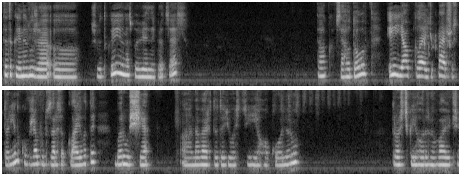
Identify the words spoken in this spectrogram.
Це такий не дуже е, швидкий, у нас повільний процес. Так, все готово. І я обклею першу сторінку, вже буду зараз обклеювати. Беру ще е, наверх додаю ось цього кольору, трошечки його розмиваючи.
